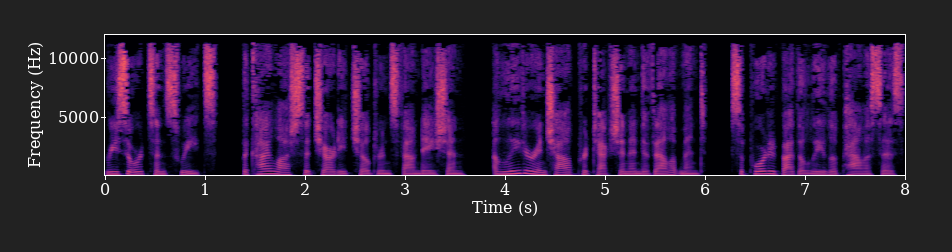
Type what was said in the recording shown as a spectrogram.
Resorts and Suites, the Kailash Satyarthi Children's Foundation, a leader in child protection and development, supported by the Leela Palaces,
